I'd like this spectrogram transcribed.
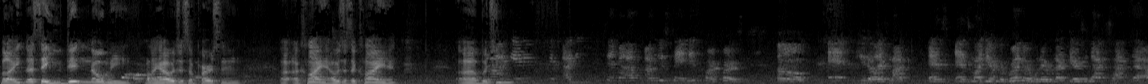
But like, let's say you didn't know me, like I was just a person, a, a client. I was just a client, uh, but No, you. get it. I get what you're saying, but I'm, I'm just saying this part first. Um, at, you know, as my as as my younger brother or whatever, like there's a lot of times that I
